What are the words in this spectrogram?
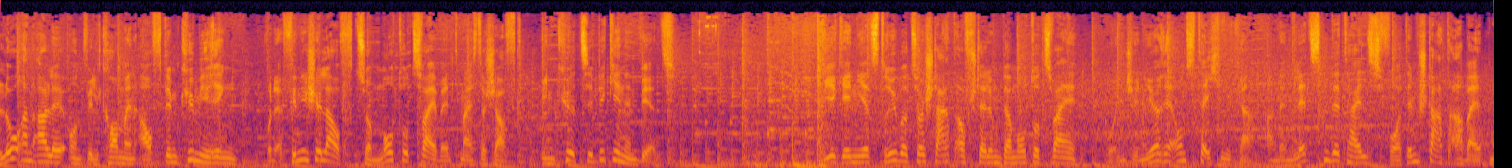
Hallo an alle und willkommen auf dem Kümiring, wo der finnische Lauf zur Moto2-Weltmeisterschaft in Kürze beginnen wird. Wir gehen jetzt rüber zur Startaufstellung der Moto2, wo Ingenieure und Techniker an den letzten Details vor dem Start arbeiten.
